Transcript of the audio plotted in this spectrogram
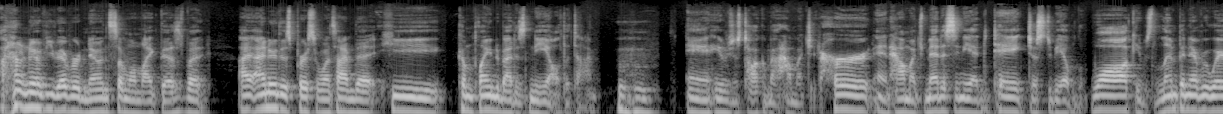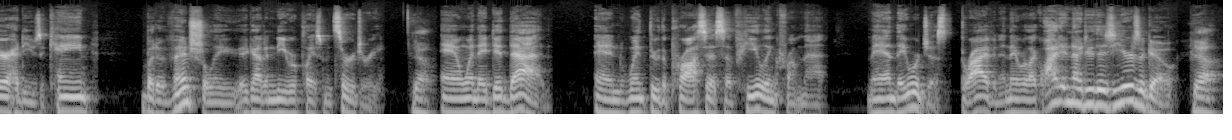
I don't know if you've ever known someone like this, but I, I knew this person one time that he complained about his knee all the time. Mm-hmm. And he was just talking about how much it hurt and how much medicine he had to take just to be able to walk. He was limping everywhere, had to use a cane. But eventually, they got a knee replacement surgery. Yeah. And when they did that and went through the process of healing from that, man, they were just thriving. And they were like, why didn't I do this years ago? Yeah.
